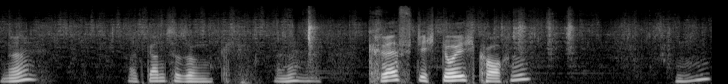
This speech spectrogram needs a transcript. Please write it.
Ne, das Ganze so ne, kräftig durchkochen. Mhm.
